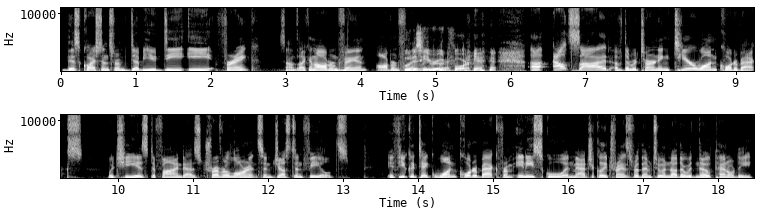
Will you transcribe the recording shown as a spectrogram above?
this question's from WDE Frank. Sounds like an Auburn fan. Auburn. Who does he root for? uh, outside of the returning Tier One quarterbacks, which he is defined as Trevor Lawrence and Justin Fields, if you could take one quarterback from any school and magically transfer them to another with no penalty,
